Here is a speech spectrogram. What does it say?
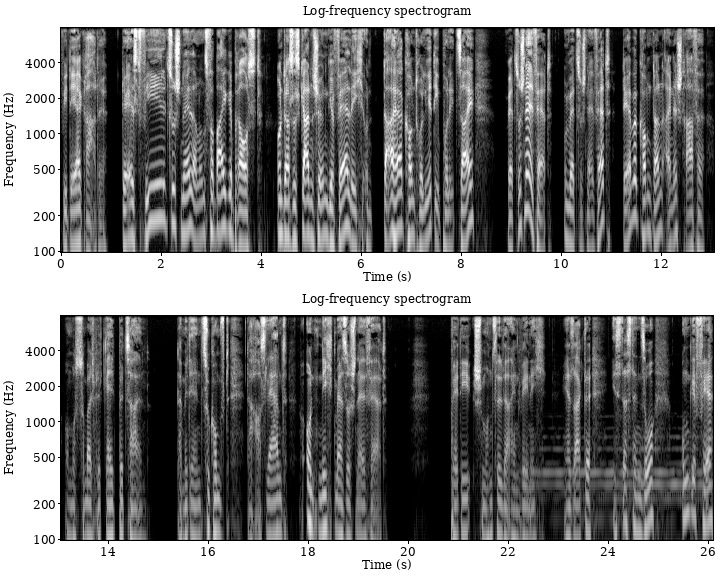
wie der gerade. Der ist viel zu schnell an uns vorbeigebraust. Und das ist ganz schön gefährlich und daher kontrolliert die Polizei, wer zu schnell fährt. Und wer zu schnell fährt, der bekommt dann eine Strafe und muss zum Beispiel Geld bezahlen, damit er in Zukunft daraus lernt und nicht mehr so schnell fährt. Paddy schmunzelte ein wenig. Er sagte, ist das denn so ungefähr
